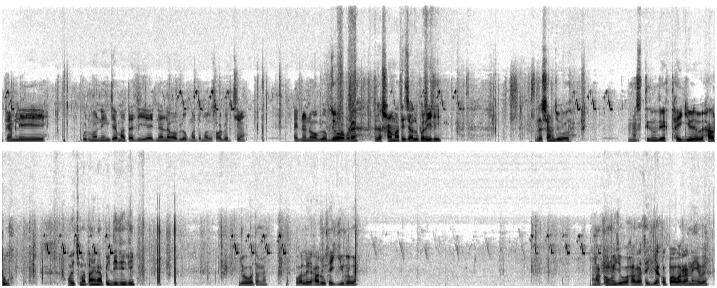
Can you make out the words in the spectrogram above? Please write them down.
ફેમિલી ગુડ મોર્નિંગ જય માતાજી આજના નવા બ્લોગમાં તમારું સ્વાગત છે. આજનો નવો બ્લોગ જો આપણે. લસણમાંથી ચાલુ કરી છે લસણ જો મસ્તીનું દેખ, થઈ ગયું છે હવે સારું. વચમાં તાણ આપી દીધી હતી. જુઓ તમે. વલે સારું થઈ ગયું હવે. આ ઘઉં જેવો સારા થઈ ગયા કપાવાળા નહીં હવે.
